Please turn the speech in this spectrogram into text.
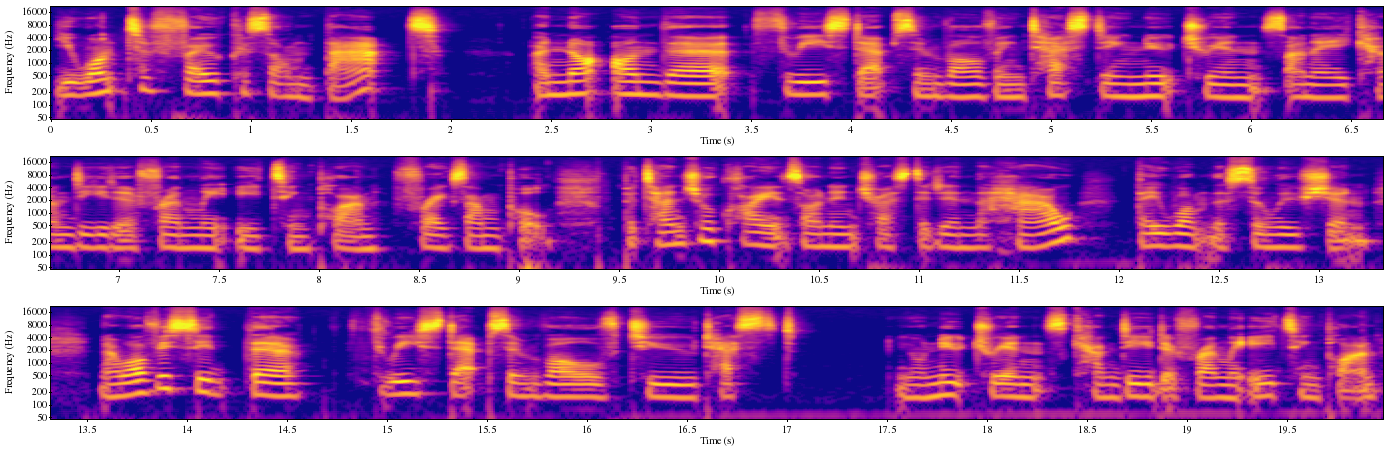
you want to focus on that and not on the three steps involving testing nutrients and a candida friendly eating plan. For example, potential clients aren't interested in the how, they want the solution. Now, obviously, the three steps involved to test your nutrients, candida friendly eating plan,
